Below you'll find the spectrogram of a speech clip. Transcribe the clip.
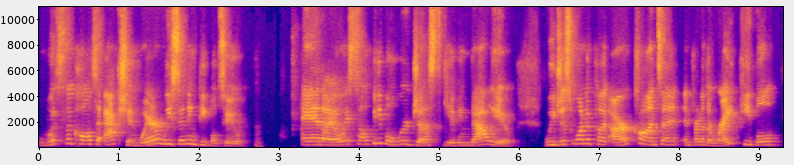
what's the call to action? Where are we sending people to? And I always tell people we're just giving value. We just want to put our content in front of the right people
